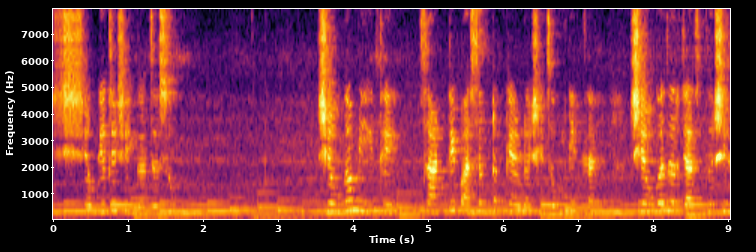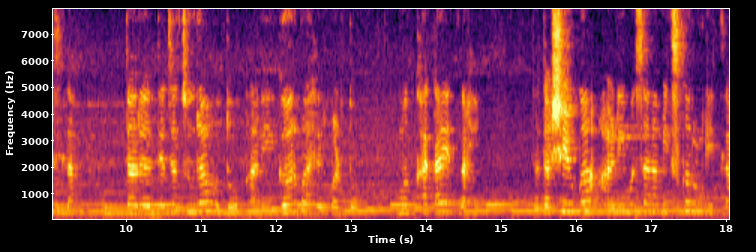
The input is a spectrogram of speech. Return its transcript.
शेवग्याच्या शेंगाचं सूप. शेवगा मी इथे साठ ते पासष्ट टक्के एवढा शिजवून घेतलाय. शेवगा जर जास्त शिजला तर त्याचा चुरा होतो आणि गर बाहेर पडतो. मग खाता येत नाही. आता शेवगा आणि मसाला मिक्स करून घेतला.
